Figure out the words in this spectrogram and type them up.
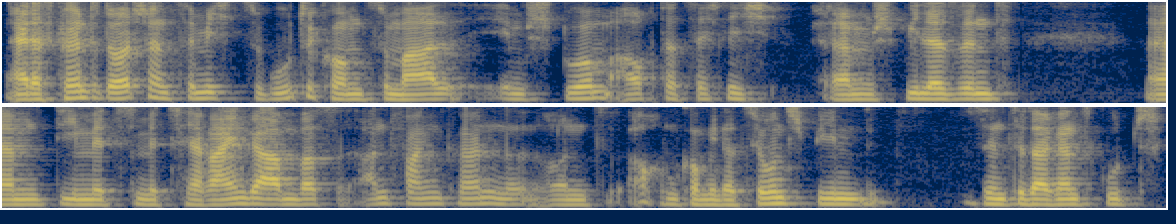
Ja, das könnte Deutschland ziemlich zugutekommen, zumal im Sturm auch tatsächlich ähm, Spieler sind, ähm, die mit, mit Hereingaben was anfangen können und auch im Kombinationsspiel sind sie da ganz gut,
